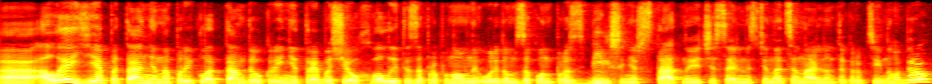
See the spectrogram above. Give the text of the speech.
Але є питання, наприклад, там, де Україні треба ще ухвалити запропонований урядом закон про збільшення штатної чисельності Національного антикорупційного бюро.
